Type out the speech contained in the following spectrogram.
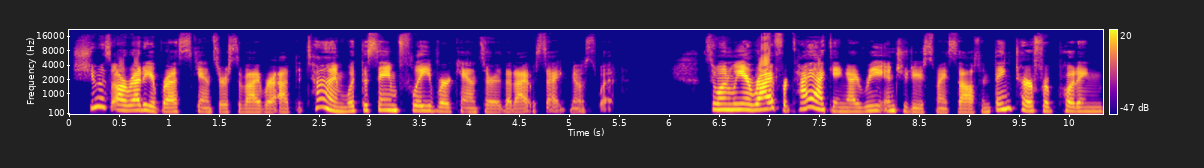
She was already a breast cancer survivor at the time with the same flavor cancer that I was diagnosed with. So when we arrived for kayaking, I reintroduced myself and thanked her for putting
